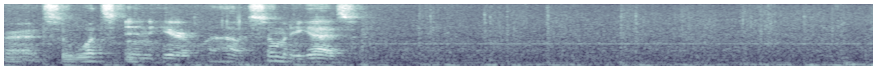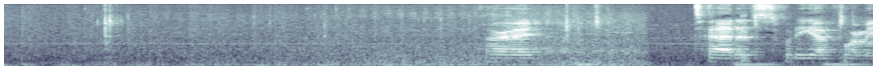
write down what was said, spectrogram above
Alright, so what's in here? Wow, so many guys. Alright. Tatus, what do you got for me?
